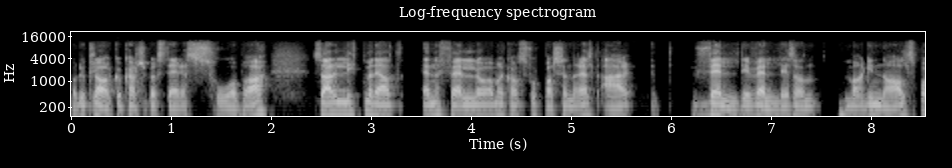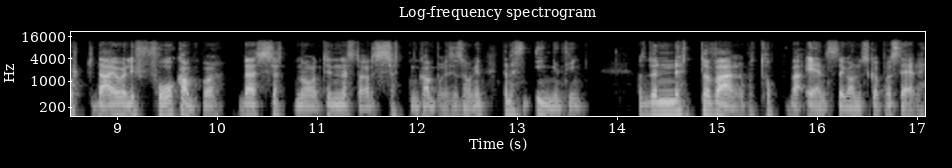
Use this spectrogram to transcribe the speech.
og du klarer ikke å kanskje prestere så bra så er det litt med det at NFL og amerikansk fotball generelt er et veldig, veldig sånn marginal sport. Det er jo veldig få kamper. Det er 17 år til neste år er det 17 kamper i sesongen. Det er nesten ingenting. Altså, du er nødt til å være på topp hver eneste gang du skal prestere.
